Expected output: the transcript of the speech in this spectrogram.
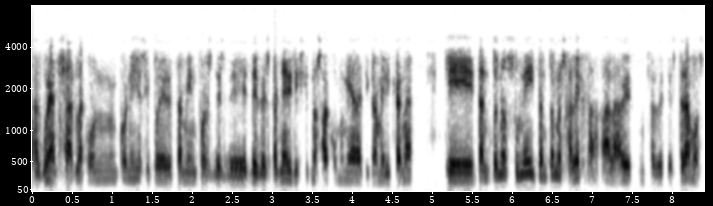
alguna charla con, con ellos y poder también pues desde, desde España dirigirnos a la comunidad latinoamericana que tanto nos une y tanto nos aleja a la vez muchas veces. Esperamos,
